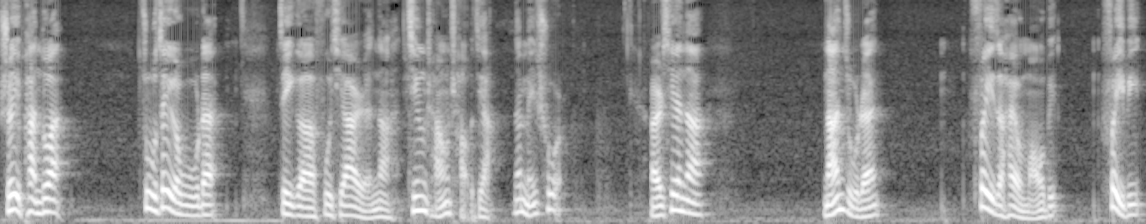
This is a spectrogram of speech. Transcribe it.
所以判断住这个屋的这个夫妻二人呢，经常吵架，那没错。而且呢，男主人肺子还有毛病，肺病。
